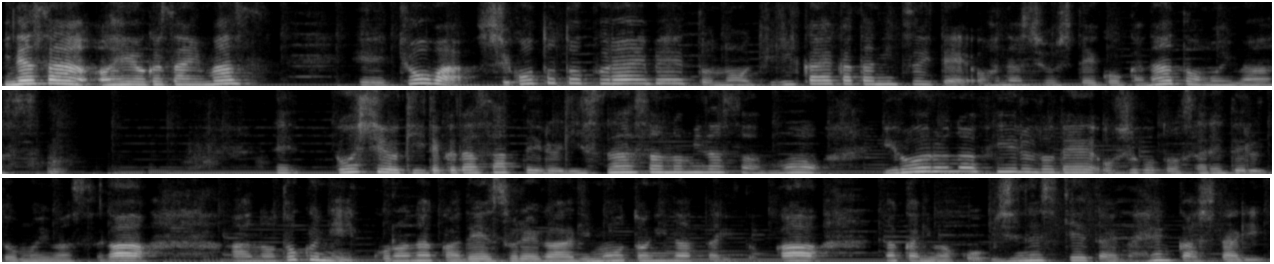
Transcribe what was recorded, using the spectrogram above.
皆さんおはようございます、えー、今日は仕事とプライベートの切り替え方についてお話をしていこうかなと思いますでうしを聞いてくださっているリスナーさんの皆さんもいろいろなフィールドでお仕事をされてると思いますがあの特にコロナ禍でそれがリモートになったりとか中にはこうビジネス形態が変化したり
